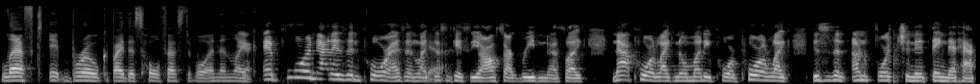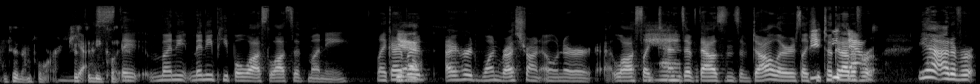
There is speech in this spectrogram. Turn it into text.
left it broke by this whole festival. And then like yeah. and poor not as in poor as in like yeah. just in case y'all start reading us, like not poor like no money poor, poor like this is an unfortunate thing that happened to them poor, just yes. to be clear. They, many many people lost lots of money. Like I yes. read I heard one restaurant owner lost like tens of thousands of dollars. Like she took it out of her yeah, out of her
